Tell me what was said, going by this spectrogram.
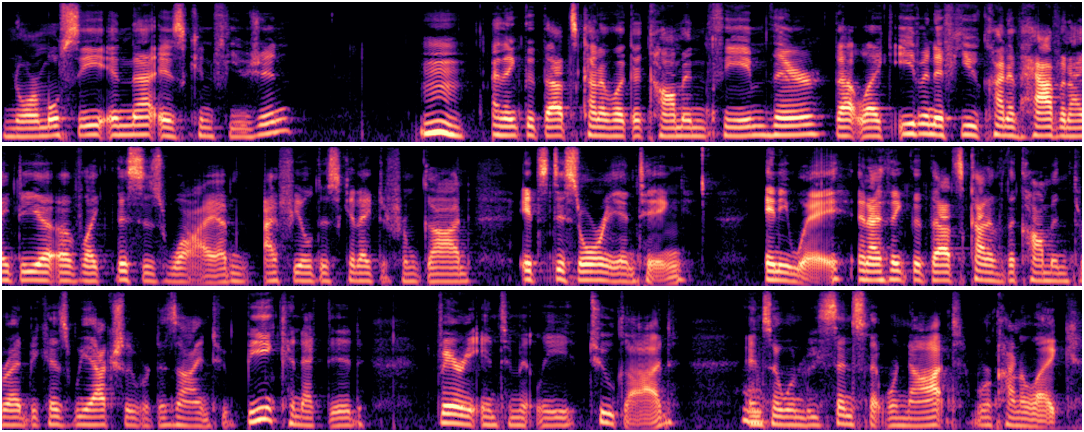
normalcy in that is confusion. I think that that's kind of like a common theme there. That like even if you kind of have an idea of like this is why I'm I feel disconnected from God, it's disorienting anyway. And I think that that's kind of the common thread because we actually were designed to be connected very intimately to God. And so when we sense that we're not, we're kind of like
